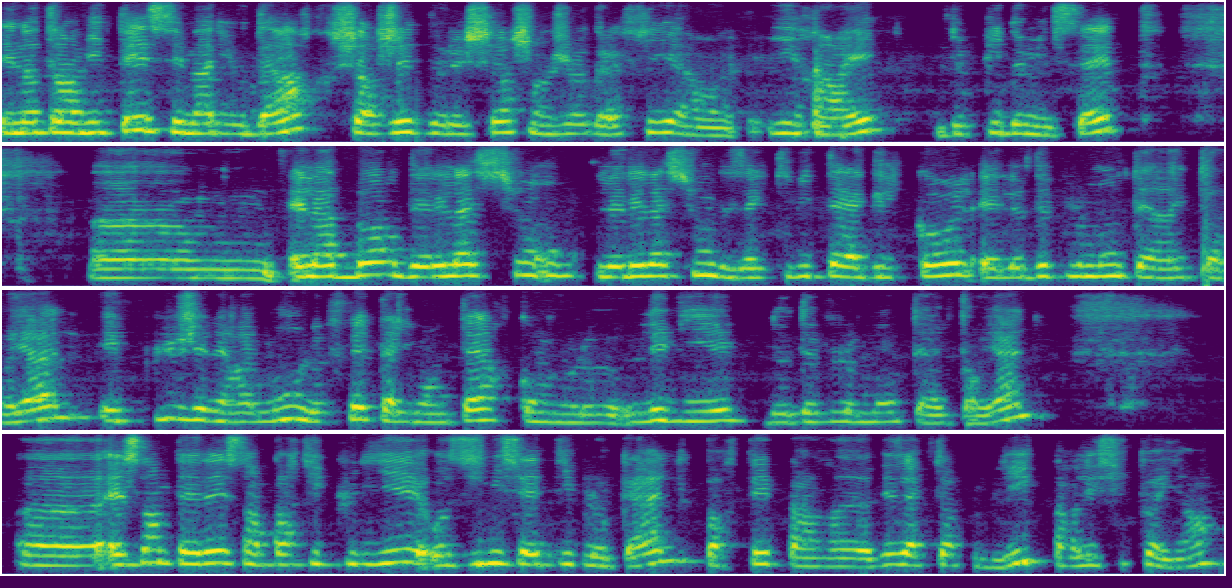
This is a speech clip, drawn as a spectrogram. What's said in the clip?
Et notre invitée, c'est Marie Oudard, chargée de recherche en géographie à IRAE depuis 2007. elle aborde les relations des activités agricoles et le développement territorial et plus généralement le fait alimentaire comme le levier de développement territorial. Euh, elle s'intéresse en particulier aux initiatives locales portées par euh, des acteurs publics, par les citoyens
